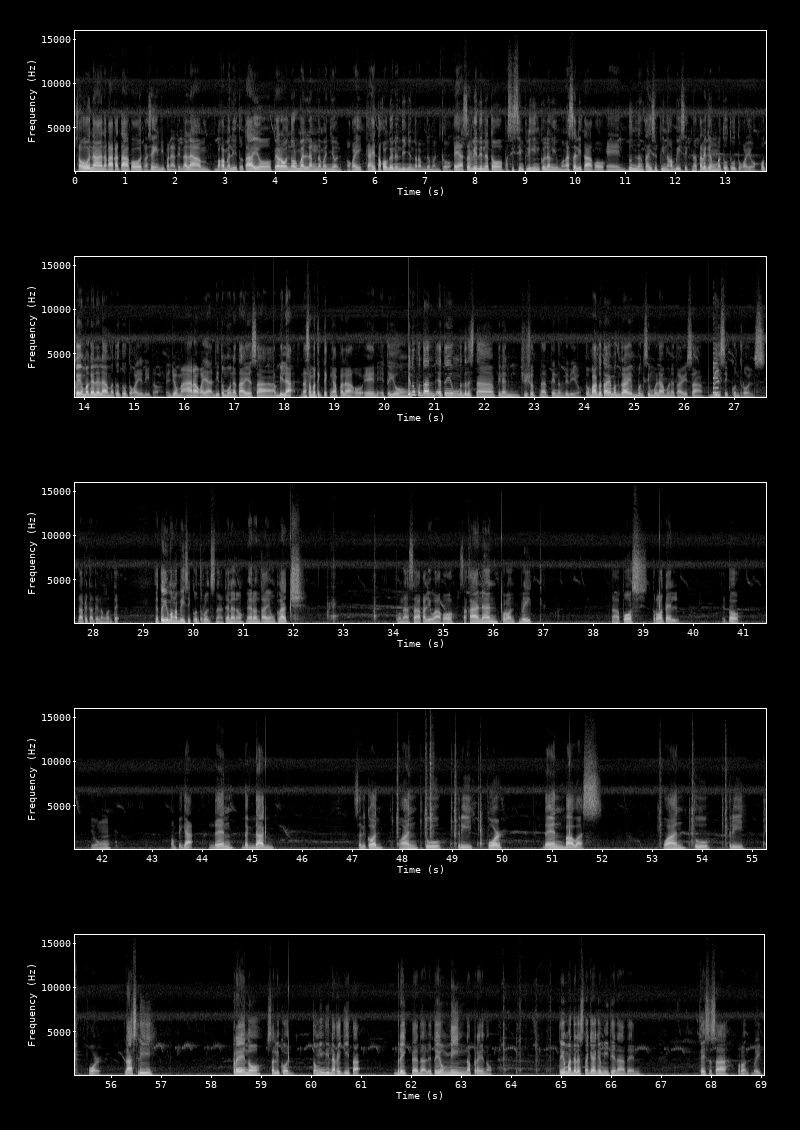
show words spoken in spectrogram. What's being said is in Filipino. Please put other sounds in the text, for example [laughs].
Sa una, nakakatakot kasi hindi pa natin alam, baka malito tayo, pero normal lang naman yon, okay? Kahit ako, ganun din yung naramdaman ko. Kaya sa video na to, pasisimplihin ko lang yung mga salita ko and dun lang tayo sa pinaka-basic na talagang matututo kayo. Huwag kayong mag-alala, matututo kayo dito. Medyo maaraw, kaya dito muna tayo sa kabila. Nasa matiktik nga pala ako and ito yung pinupuntahan, ito yung madalas na pinag-shoot natin ng video. So bago tayo mag-drive, magsimula muna tayo sa basic controls. Lapit natin ng konti. Ito yung mga basic controls natin, ano? Meron tayong clutch. Itong nasa kaliwa ko. Sa kanan, front brake. Tapos, throttle. Ito. Yung pampiga. And then, dagdag. Sa likod. 1, 2, 3, 4. Then, bawas. 1, 2, 3, 4. Lastly, preno sa likod. Itong hindi nakikita, brake pedal. Ito yung main na preno. Ito yung madalas na gagamitin natin kaysa sa front brake.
